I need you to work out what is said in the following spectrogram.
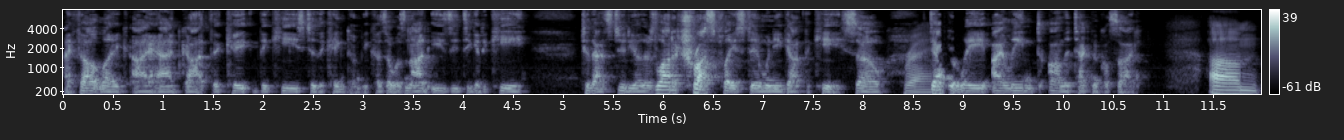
I felt like I had got the key, the keys to the kingdom because it was not easy to get a key to that studio. There's a lot of trust placed in when you got the key. So right. definitely, I leaned on the technical side. Um,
